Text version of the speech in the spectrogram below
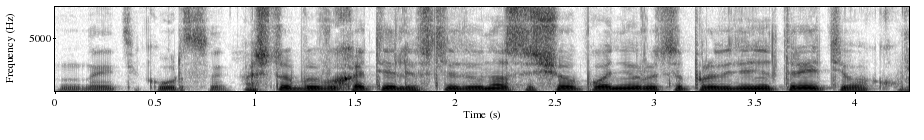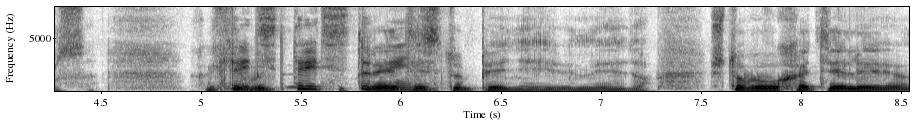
на эти курсы. А что бы вы хотели вслед? У нас еще планируется проведение третьего курса. Какие Треть, бы... Третьей ступени. Третьей ступени, я имею в виду. Что бы вы хотели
